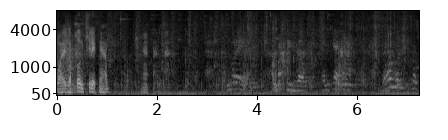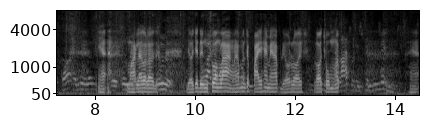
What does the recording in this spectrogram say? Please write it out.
ไว้กับต้นขี้เหล็กเนะครับเนี่ยมัดแล้วเราเดี๋ยวจะดึงช่วงล่างนะครับ มันจะไปให้ไหมครับ เดี๋ยวรอรอชมครับนะฮะ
